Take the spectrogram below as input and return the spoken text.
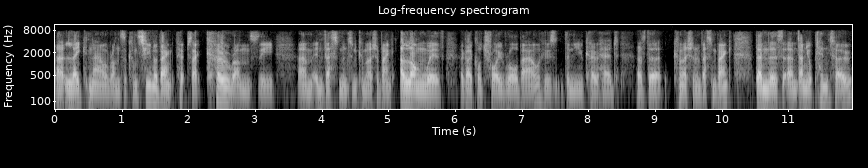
Uh, Lake now runs the consumer bank. Piepszak co-runs the um, investment and commercial bank, along with a guy called Troy Rohrbaugh, who's the new co-head of the commercial investment bank. Then there's um, Daniel Pinto,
